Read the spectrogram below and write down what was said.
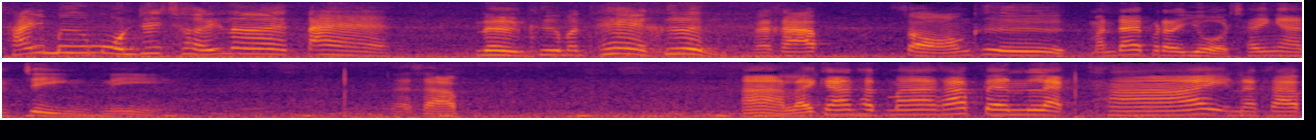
ใช้มือหมุนเฉยๆเลย แต่หนึ่งคือมันเท่ขึ้นนะครับ สองคือมันได้ประโยชน์ใช้งานจริงนี่นะครับอ่ารายการถัดมาครับเป็นแหลกท้ายนะครับ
